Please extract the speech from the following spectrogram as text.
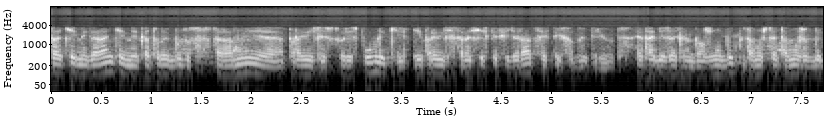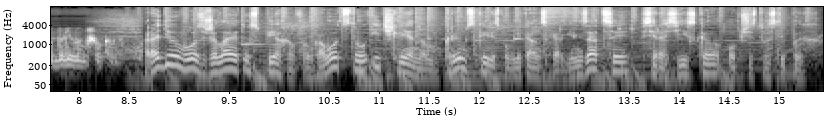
с теми гарантиями, которые будут со стороны правительства республики и правительства Российской Федерации в переходной период. Это обязательно должно быть, потому что это может быть болевым шоком. Радио ВОЗ желает успехов руководству и членам Крымской республиканской организации Всероссийского общества слепых.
